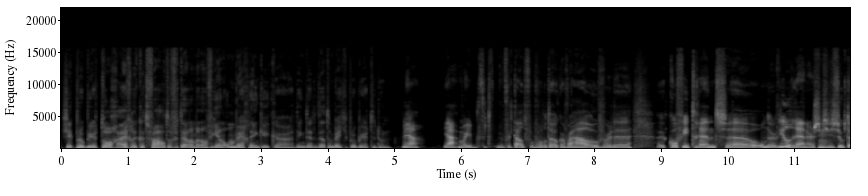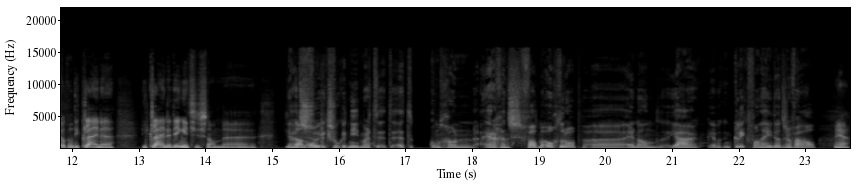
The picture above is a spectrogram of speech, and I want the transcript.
dus ik probeer toch eigenlijk het verhaal te vertellen, maar dan via een omweg, denk ik. Ik denk dat ik dat een beetje probeer te doen. Ja, ja, maar je vertelt bijvoorbeeld ook een verhaal over de koffietrends onder wielrenners. Dus hm. je zoekt ook wel die kleine, die kleine dingetjes dan, ja, dan op. Ik zoek het niet, maar het, het, het komt gewoon ergens, valt mijn oog erop. en dan ja, heb ik een klik van, hé, hey, dat is een verhaal. Ja.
